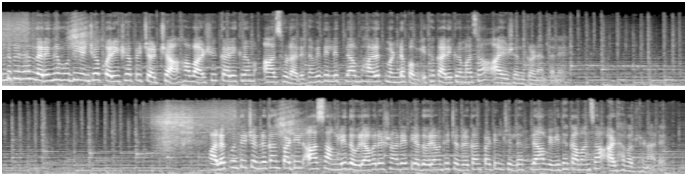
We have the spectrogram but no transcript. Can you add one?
पंतप्रधान नरेंद्र मोदी यांच्या परीक्षा पे चर्चा हा वार्षिक कार्यक्रम आज होणार आहे. नवी दिल्लीतल्या भारत मंडपम इथं कार्यक्रमाचं आयोजन करण्यात आलं आहे पालकमंत्री चंद्रकांत पाटील आज सांगली दौऱ्यावर असणार आहेत. या दौऱ्यामध्ये चंद्रकांत पाटील जिल्ह्यातल्या विविध कामांचा आढावा घेणार आहेत.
